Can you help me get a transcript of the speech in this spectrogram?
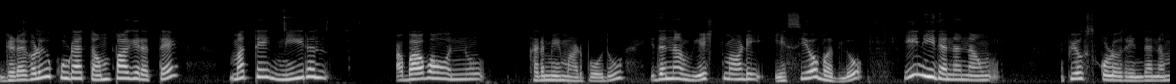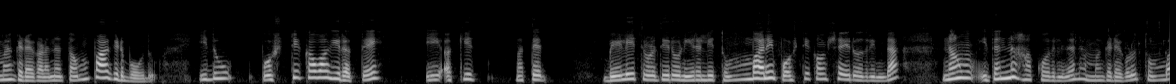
ಗಿಡಗಳು ಕೂಡ ತಂಪಾಗಿರುತ್ತೆ ಮತ್ತು ನೀರನ್ನು ಅಭಾವವನ್ನು ಕಡಿಮೆ ಮಾಡ್ಬೋದು. ಇದನ್ನು ವೇಸ್ಟ್ ಮಾಡಿ ಎಸೆಯೋ ಬದಲು ಈ ನೀರನ್ನು ನಾವು ಉಪಯೋಗಿಸ್ಕೊಳ್ಳೋದ್ರಿಂದ ನಮ್ಮ ಗಿಡಗಳನ್ನು ತಂಪಾಗಿಡ್ಬೋದು. ಇದು ಪೌಷ್ಟಿಕವಾಗಿರುತ್ತೆ. ಈ ಅಕ್ಕಿ ಮತ್ತು ಬೇಳೆ ತೊಳೆದಿರೋ ನೀರಲ್ಲಿ ತುಂಬಾ ಪೌಷ್ಟಿಕಾಂಶ ಇರೋದ್ರಿಂದ ನಾವು ಇದನ್ನು ಹಾಕೋದ್ರಿಂದ ನಮ್ಮ ಗಿಡಗಳು ತುಂಬ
